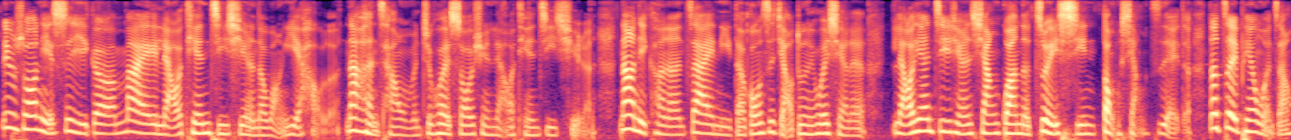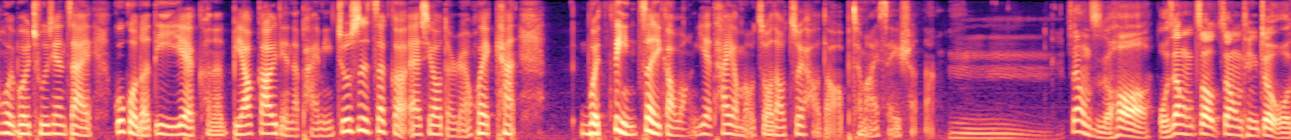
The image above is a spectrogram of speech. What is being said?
例如说，你是一个卖聊天机器人的网页，好了，那很长，我们就会搜寻聊天机器人。那你可能在你的公司角度，你会写了聊天机器人相关的最新动向之类的。那这篇文章会不会出现在 Google 的第一页？可能比较高一点的排名，就是这个 SEO 的人会看 within 这一个网页，它有没有做到最好的 optimization 啊？嗯。这样子的话，我这样照这样听，就我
